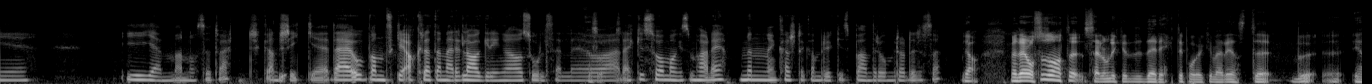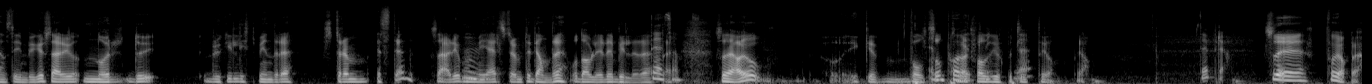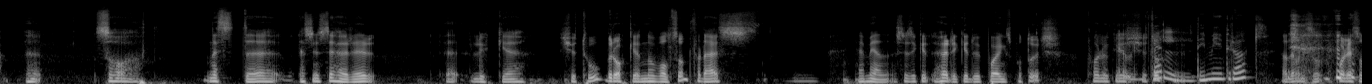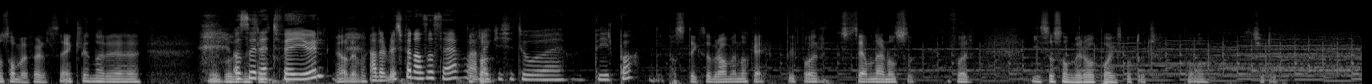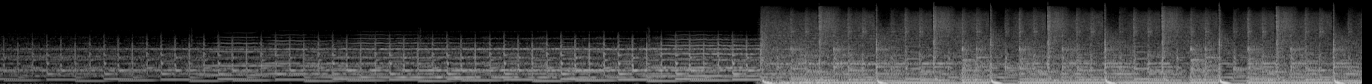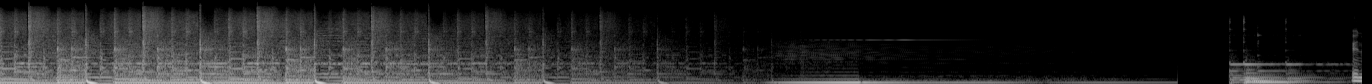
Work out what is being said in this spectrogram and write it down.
i hjemmene også etter hvert. Kanskje ikke Det er jo vanskelig akkurat den lagringa og solceller, er og det er ikke så mange som har det. Men kanskje det kan brukes på andre områder også. Ja, Men det er også sånn at selv om det ikke direkte påvirker hver eneste, eh, eneste innbygger, så er det jo når du bruker litt mindre strøm et sted, så er det jo Mm. mer strøm til de andre, og da blir det billigere. Det er sant. Så det har jo ikke voldsomt, i hvert fall hjulpet litt. Ja. Ja. Det er bra. Så det får vi håpe. Eh, Så neste Jeg syns jeg hører luke 22 bråke noe voldsomt, for der er jeg mener, ikke, Hører ikke du poengsmotor for luke Det er 22? Veldig mye bråk. Ja, det var litt sånn, får litt sånn sommerfølelse, egentlig, når, eh, når Og så rett før jul. Ja, det, var, Ja, det blir spennende å se hva Det Luke 22 eh, byr på. det passet ikke så bra, men ok. Vi får se om det er noe Vi får is og sommer og påhengsmotor på 22.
